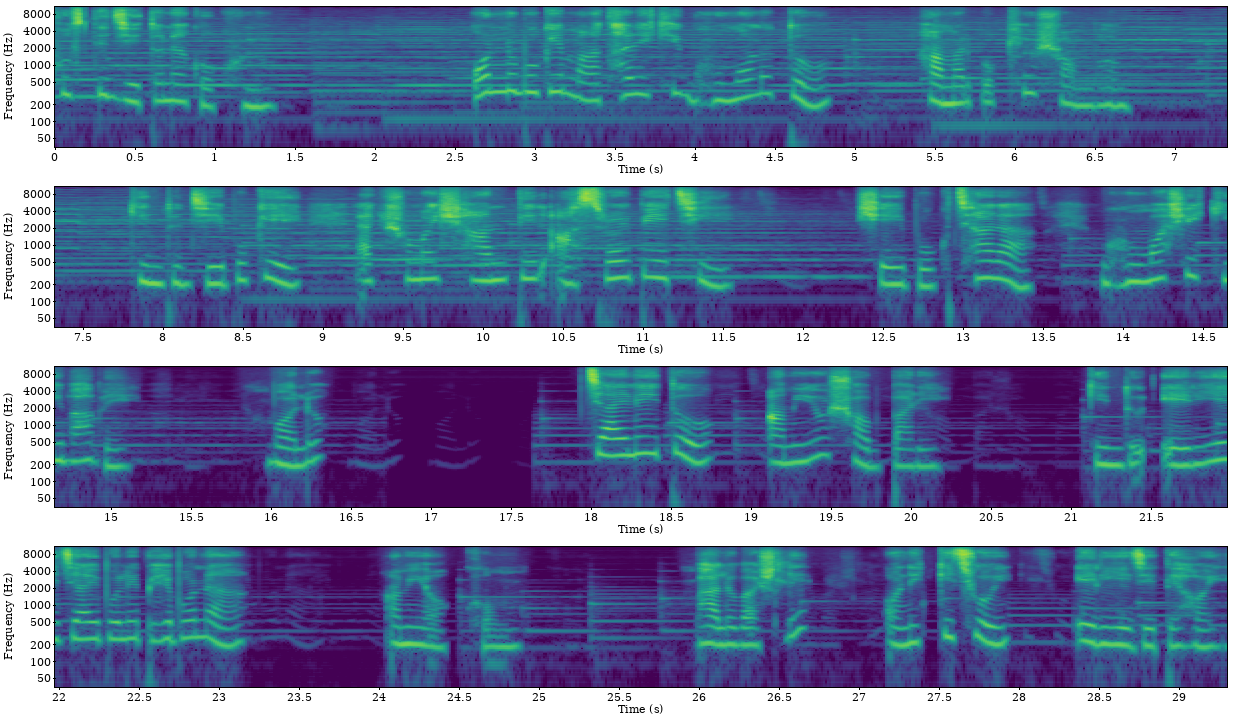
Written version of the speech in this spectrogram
খুঁজতে যেত না কখনো। অন্য বুকে মাথা রেখে ঘুমানো তো আমার পক্ষেও সম্ভব। কিন্তু যে বুকে একসময় শান্তির আশ্রয় পেয়েছি, সেই বুক ছাড়া ঘুম আসে কীভাবে? বলো। চাইলেই তো আমিও সব পারি, কিন্তু এড়িয়ে যাই বলে ভেব না, আমি অক্ষম। ভালোবাসলে অনেক কিছুই এড়িয়ে যেতে হয়,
